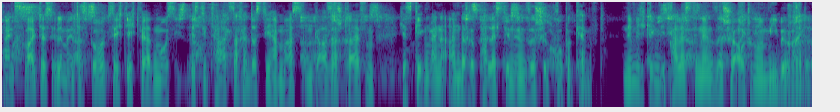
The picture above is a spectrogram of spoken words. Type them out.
Ein zweites Element, das berücksichtigt werden muss, ist die Tatsache, dass die Hamas im Gazastreifen jetzt gegen eine andere palästinensische Gruppe kämpft, nämlich gegen die palästinensische Autonomiebehörde.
